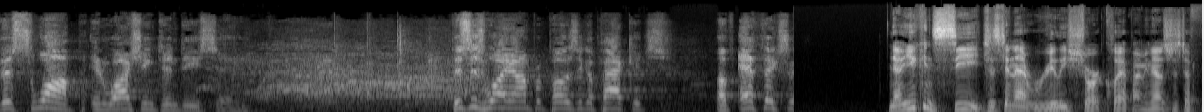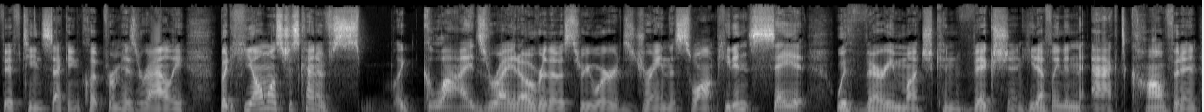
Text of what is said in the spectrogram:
the swamp in Washington, D.C. This is why I'm proposing a package of ethics. Now you can see just in that really short clip, I mean, that was just a 15 second clip from his rally, but he almost just kind of like glides right over those three words drain the swamp. He didn't say it with very much conviction. He definitely didn't act confident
